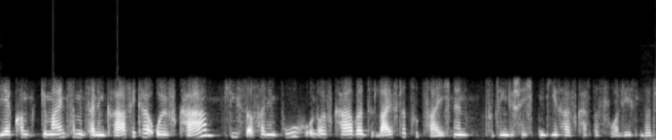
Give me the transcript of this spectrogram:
Der kommt gemeinsam mit seinem Grafiker Ulf K., liest aus seinem Buch und Ulf K. wird live dazu zeichnen zu den Geschichten, die Ralf Kaspers vorlesen wird.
